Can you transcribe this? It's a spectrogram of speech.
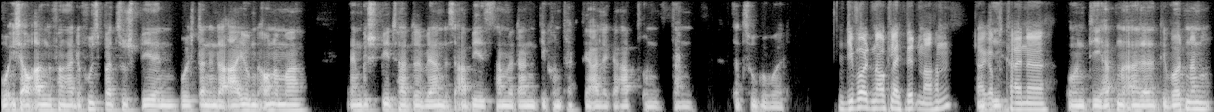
wo ich auch angefangen hatte, Fußball zu spielen, wo ich dann in der A-Jugend auch nochmal ähm, gespielt hatte. Während des Abis haben wir dann die Kontakte alle gehabt und dann dazugeholt. Die wollten auch gleich mitmachen. Da gab es keine. Und die hatten alle, die wollten dann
